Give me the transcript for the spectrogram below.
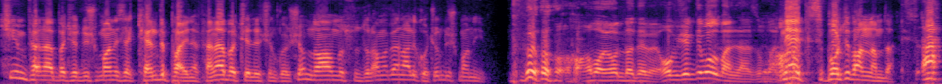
kim Fenerbahçe düşmanı ise kendi payına Fenerbahçeli için konuşuyorum namussuzdur ama ben Ali Koç'un düşmanıyım. Ama onda deme. Objektif olman lazım. Net sportif anlamda. Hah.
